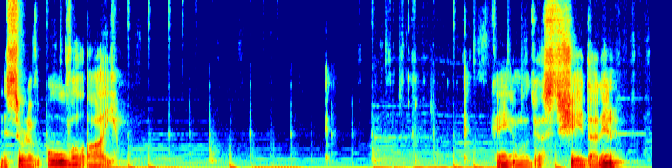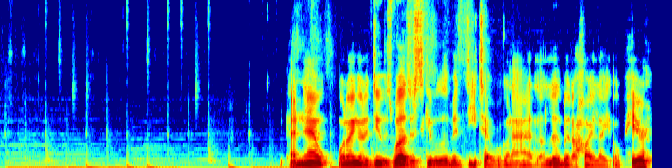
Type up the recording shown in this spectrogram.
this sort of oval eye. Okay, and we'll just shade that in. And now what I'm going to do as well, just to give a little bit of detail, we're going to add a little bit of highlight up here.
